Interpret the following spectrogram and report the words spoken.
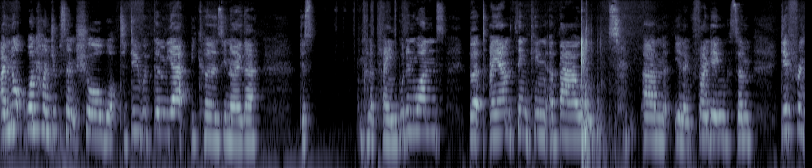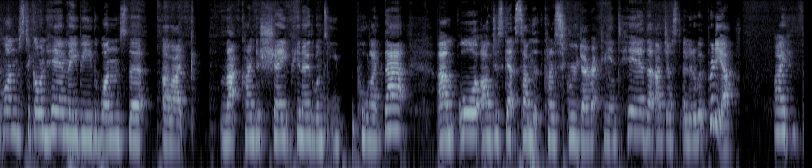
I'm not 100% sure what to do with them yet because you know they're just kind of plain wooden ones. But I am thinking about, um, you know, finding some different ones to go on here. Maybe the ones that are like that kind of shape, you know, the ones that you pull like that. Um, or I'll just get some that kind of screw directly into here that are just a little bit prettier. I have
